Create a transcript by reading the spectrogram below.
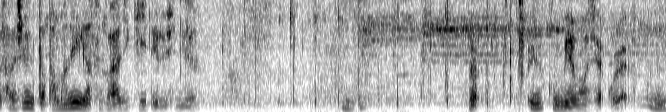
最初に言った玉ねぎがすごい味効いてるしね、うん、いい組み合わせこれ、うん、うん、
